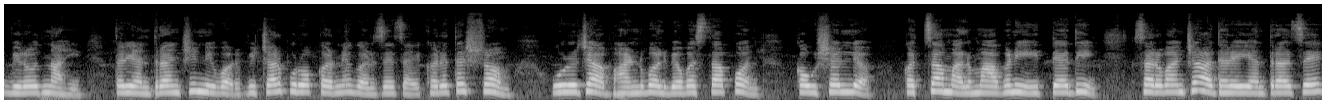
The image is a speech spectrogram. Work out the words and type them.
विरोध नाही तर यंत्रांची निवड विचारपूर्वक करणे गरजेचे आहे. खरे तर श्रम ऊर्जा भांडवल व्यवस्थापन कौशल्य कच्चा माल मागणी इत्यादी सर्वांच्या आधारे यंत्राचे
